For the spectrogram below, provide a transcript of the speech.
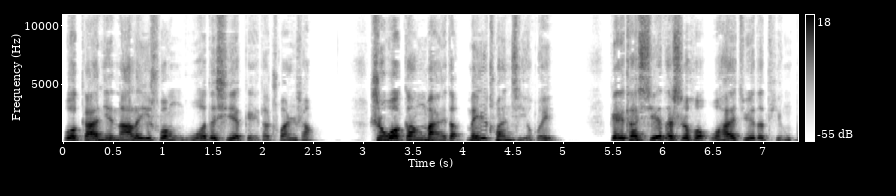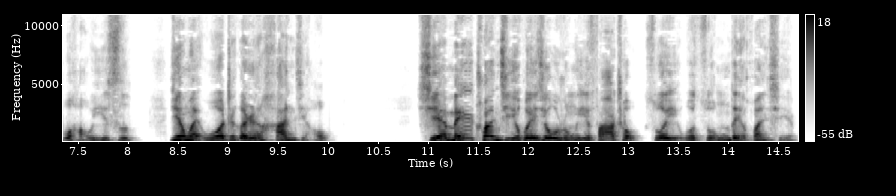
我赶紧拿了一双我的鞋给他穿上，是我刚买的，没穿几回。给他鞋的时候，我还觉得挺不好意思，因为我这个人汗脚，鞋没穿几回就容易发臭，所以我总得换鞋。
